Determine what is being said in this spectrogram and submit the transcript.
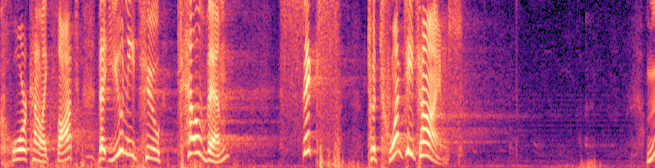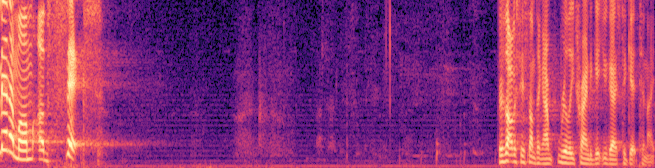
core kind of like thought, that you need to tell them six to 20 times. Minimum of six. There's obviously something I'm really trying to get you guys to get tonight.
